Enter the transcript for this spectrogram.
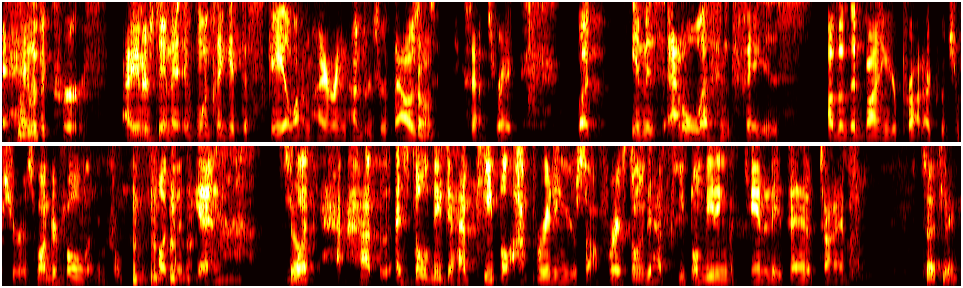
ahead of mm-hmm. the curve? I understand that once I get to scale and I'm hiring hundreds or thousands, sure. it makes sense, right? But in this adolescent phase, other than buying your product, which I'm sure is wonderful, and we'll plug it at the end. Sure. What? How, I still need to have people operating your software. I still need to have people meeting with candidates ahead of time. Totally.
